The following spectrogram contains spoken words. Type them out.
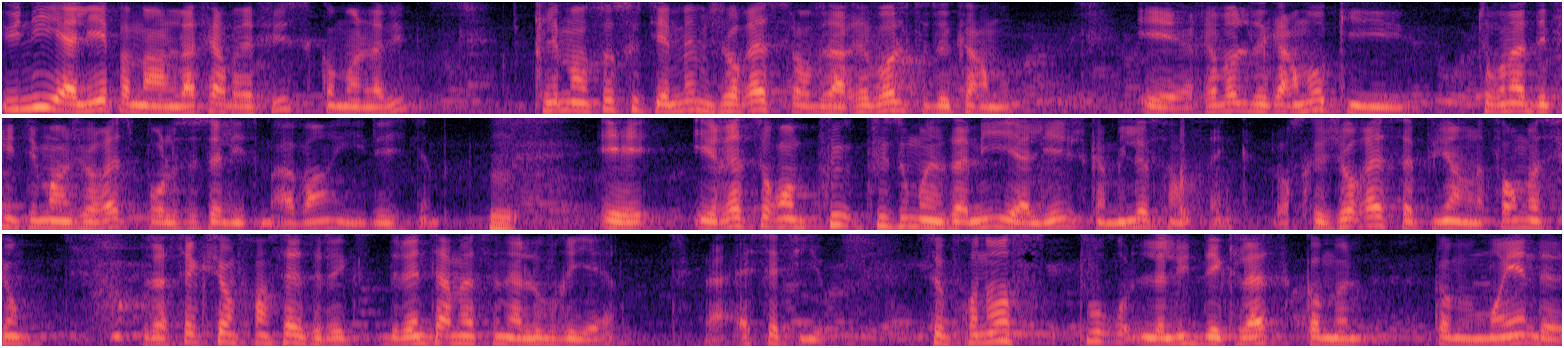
Unis et alliés pendant l'affaire Dreyfus, comme on l'a vu, Clémenceau soutient même Jaurès lors de la révolte de Carmaux. Et révolte de Carmaux qui tourna définitivement Jaurès pour le socialisme. Avant, il hésitait un peu. Mm. Et ils resteront plus, ou moins amis et alliés jusqu'en 1905, lorsque Jaurès, appuyant la formation de la section française de l'Internationale ouvrière, la SFIO, se prononce pour la lutte des classes comme, moyen de,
